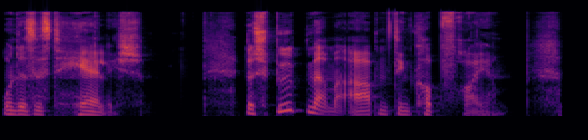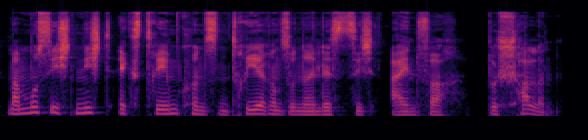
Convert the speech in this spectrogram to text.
Und es ist herrlich. Es spült mir am Abend den Kopf frei. Man muss sich nicht extrem konzentrieren, sondern lässt sich einfach beschallen.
